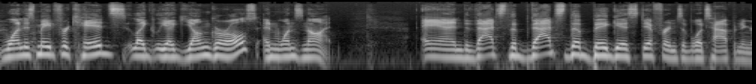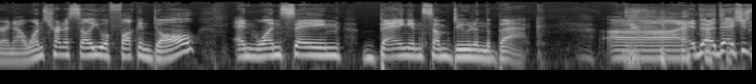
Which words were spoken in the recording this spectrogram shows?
One is made for kids, like like young girls, and one's not. And that's the that's the biggest difference of what's happening right now. One's trying to sell you a fucking doll, and one's saying banging some dude in the back. Uh, it's just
